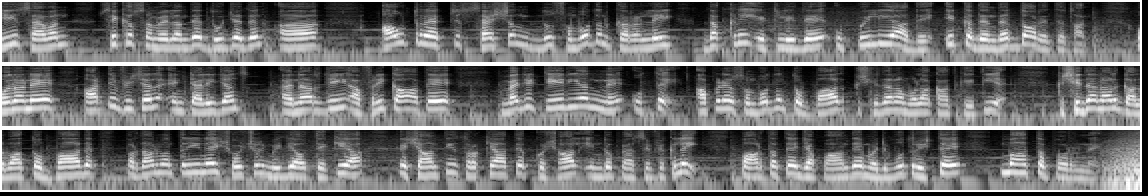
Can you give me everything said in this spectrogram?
G7 ਸਿੱਖ ਸੰਮੇਲਨ ਦੇ ਦੂਜੇ ਦਿਨ ਆਊਟਰੈਚ ਸੈਸ਼ਨ ਨੂੰ ਸੰਬੋਧਨ ਕਰਨ ਲਈ ਦੱਖਣੀ ਇਟਲੀ ਦੇ ਉਪੀਲੀਆ ਦੇ ਇੱਕ ਦਿਨ ਦੇ ਦੌਰੇ ਤੇ ਸਨ। ਉਹਨਾਂ ਨੇ ਆਰਟੀਫੀਸ਼ੀਅਲ ਇੰਟੈਲੀਜੈਂਸ એનર્ਜੀ ਅਫਰੀਕਾ ਅਤੇ ਮੈਡੀਟੇਰੀਅਨ ਨੇ ਉੱਤੇ ਆਪਣੇ ਸੰਬੋਧਨ ਤੋਂ ਬਾਅਦ ਕਸ਼ੀਦਾ ਨਾਲ ਮੁਲਾਕਾਤ ਕੀਤੀ ਹੈ। ਕਸ਼ੀਦਾ ਨਾਲ ਗੱਲਬਾਤ ਤੋਂ ਬਾਅਦ ਪ੍ਰਧਾਨ ਮੰਤਰੀ ਨੇ ਸੋਸ਼ਲ ਮੀਡੀਆ ਉੱਤੇ ਕਿਹਾ ਕਿ ਸ਼ਾਂਤੀ, ਸੁਰੱਖਿਆ ਅਤੇ ਖੁਸ਼ਹਾਲ ਇੰਡੋ ਪੈਸੀਫਿਕ ਲਈ ਭਾਰਤ ਅਤੇ ਜਾਪਾਨ ਦੇ ਮਜ਼ਬੂਤ ਰਿਸ਼ਤੇ ਮਹੱਤਵਪੂਰਨ ਨੇ।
